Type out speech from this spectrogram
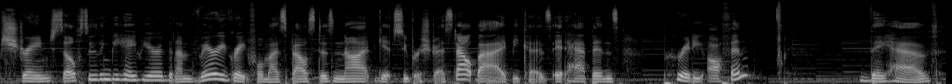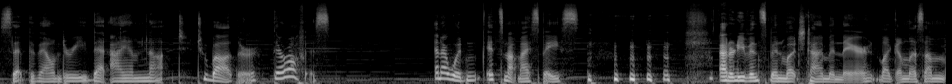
strange self soothing behavior that I'm very grateful my spouse does not get super stressed out by because it happens pretty often. They have set the boundary that I am not to bother their office and I wouldn't. It's not my space. I don't even spend much time in there, like, unless I'm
